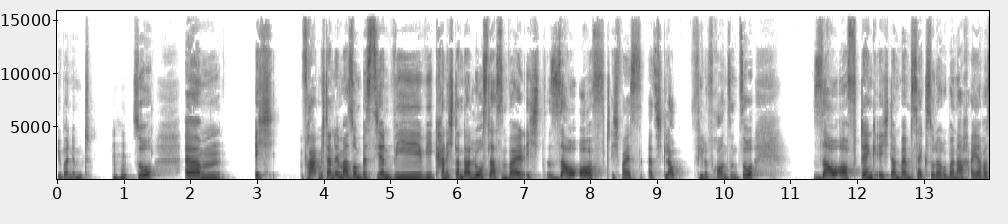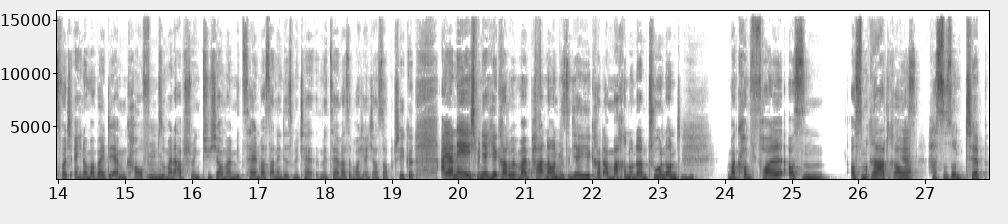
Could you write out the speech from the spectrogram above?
übernimmt. Mhm. So. Ähm, ich frage mich dann immer so ein bisschen, wie, wie kann ich dann da loslassen? Weil ich sau oft, ich weiß, also ich glaube, viele Frauen sind so, sau oft denke ich dann beim Sex so darüber nach, ah ja, was wollte ich eigentlich nochmal bei DM kaufen? Mhm. So meine Abschwingtücher und mein Micellenwasser. Nee, das Micellenwasser brauche ich eigentlich aus der Apotheke. Ah ja, nee, ich bin ja hier gerade mit meinem Partner mhm. und wir sind ja hier gerade am Machen und am Tun und mhm. man kommt voll aus dem, aus dem Rad raus. Ja. Hast du so einen Tipp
